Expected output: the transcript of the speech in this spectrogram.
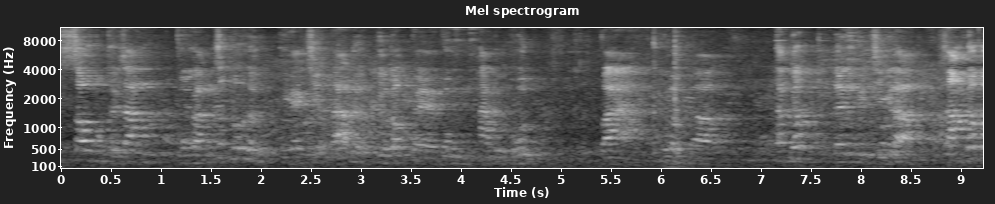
sau một thời gian cố gắng rất nỗ lực thì anh Triệu đã được điều động về vùng hàng đội 4 và được uh, thăng cấp lên vị trí là giám đốc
